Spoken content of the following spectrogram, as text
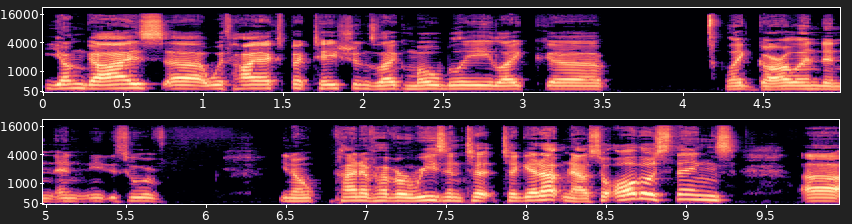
young guys uh with high expectations like Mobley like uh like Garland and and who have you know kind of have a reason to to get up now so all those things uh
